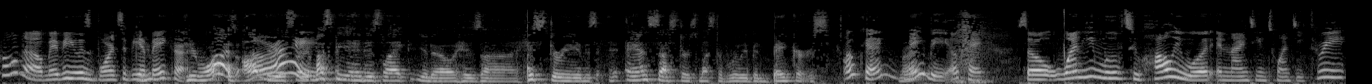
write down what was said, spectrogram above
cool though. Maybe he was born to be a baker. He was obviously. right. It must be in his like you know his uh, history and his ancestors must have really been bakers. Okay, maybe. Okay. So when he moved to Hollywood in 1923,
